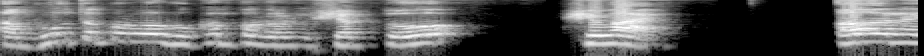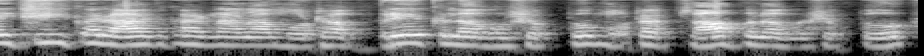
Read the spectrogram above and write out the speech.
अभूतपूर्व भूकंप घडू शकतो. शिवाय अनैतिक राजकारणाला मोठा ब्रेक लागू शकतो मोठा चाप लागू शकतो.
